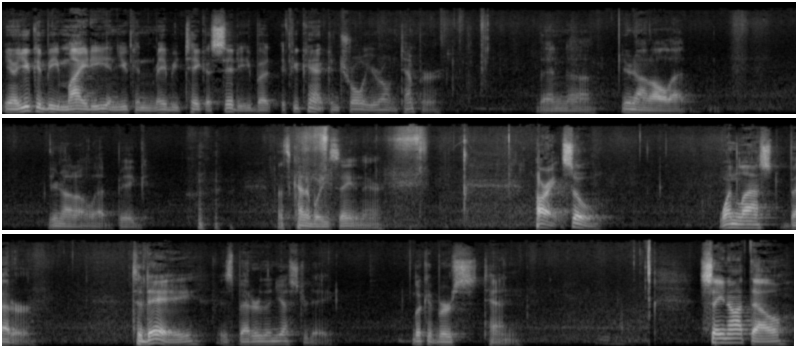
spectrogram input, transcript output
You know, you can be mighty and you can maybe take a city, but if you can't control your own temper, then uh, you're not all that you're not all that big. That's kind of what he's saying there. All right, so one last better. Today is better than yesterday. Look at verse 10. Say not thou,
